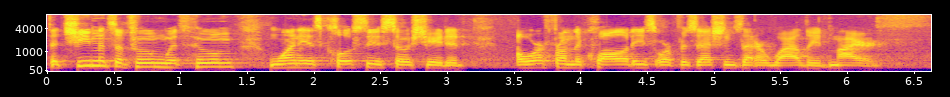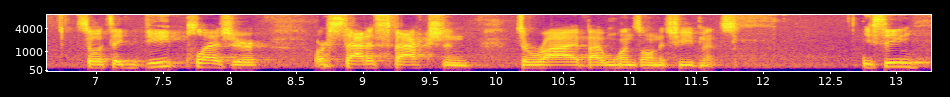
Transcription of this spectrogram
The achievements of whom with whom one is closely associated, or from the qualities or possessions that are widely admired. So, it's a deep pleasure or satisfaction derived by one's own achievements. You see,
